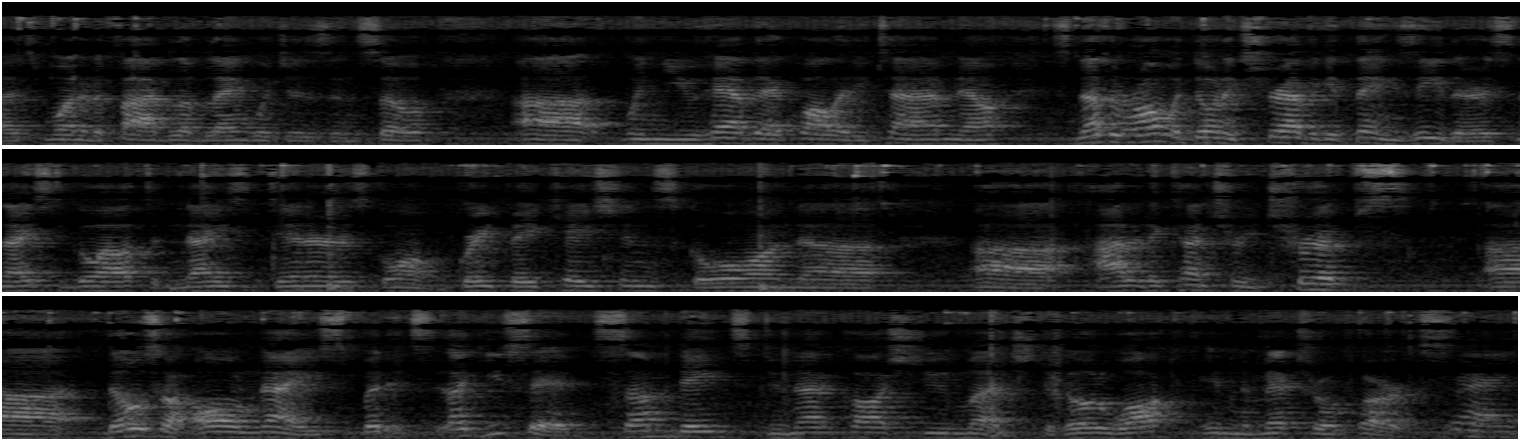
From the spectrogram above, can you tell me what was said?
Uh, it's one of the five love languages. And so uh, when you have that quality time, now, it's nothing wrong with doing extravagant things either. It's nice to go out to nice dinners, go on great vacations, go on uh, out of the country trips. Uh, those are all nice, but it's like you said, some dates do not cost you much. To go to walk in the metro parks, Right.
